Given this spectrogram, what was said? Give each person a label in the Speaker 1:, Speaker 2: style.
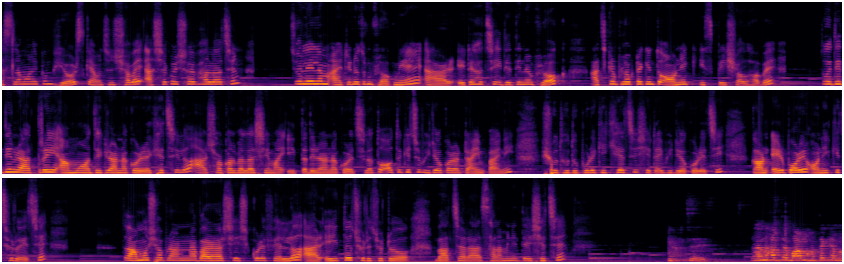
Speaker 1: আসসালামু আলাইকুম ভিউয়ার্স, কেমন আছেন সবাই? আশা করি সবাই ভালো আছেন। চলে এলাম আইটি নতুন ভ্লগ নিয়ে, আর এটা হচ্ছে ঈদের দিনের ভ্লগ আজকের ভ্লগটা কিন্তু অনেক স্পেশাল হবে। তো ঈদের দিন রাত্রেই আম্মু অর্ধেক রান্না করে রেখেছিল, আর সকালবেলা সেমাই ইত্যাদি রান্না করেছিল। তো অত কিছু ভিডিও করার টাইম পাইনি। শুধু দুপুরে কি খেয়েছি সেটাই ভিডিও করেছি, কারণ এরপরে অনেক কিছু রয়েছে। তো আম্মু সব রান্না বাড়া শেষ করে ফেলল, আর এই তো ছোট ছোট বাচ্চারা সালামি নিতে এসেছে।
Speaker 2: লাগছে ডান হাতে, বাম হাতে কেন?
